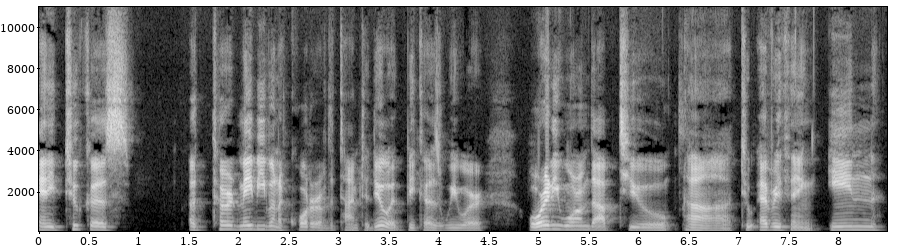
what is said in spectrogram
And it took us a third, maybe even a quarter of the time to do it because we were already warmed up to uh, to everything in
